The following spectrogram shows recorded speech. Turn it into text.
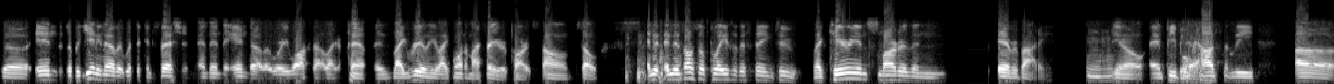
the end, the beginning of it with the confession, and then the end of it where he walks out like a pimp is like really like one of my favorite parts. Um, so and it, and this also plays with this thing too. Like Tyrion's smarter than everybody, Mhm. you know, and people Yeah. constantly uh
